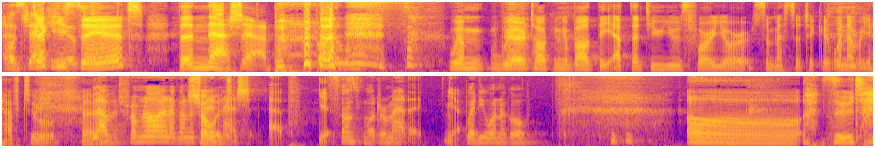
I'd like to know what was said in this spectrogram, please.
as Jackie, Jackie say it, the Nash app. we're, we're talking about the app that you use for your semester ticket whenever you have to. Uh, Love it. From now on, I'm going to say it. Nash app. Yes. Sounds more dramatic. Yeah. Where do you want to go? oh, Sylt.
